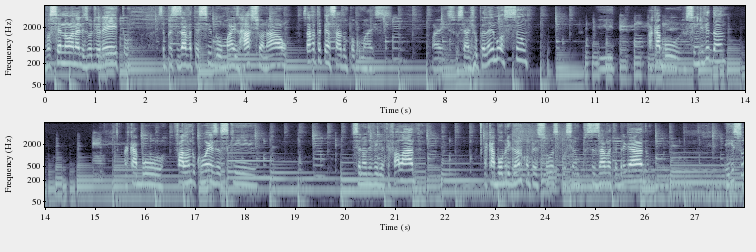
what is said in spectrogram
você não analisou direito, você precisava ter sido mais racional, precisava ter pensado um pouco mais. Mas você agiu pela emoção e acabou se endividando, acabou falando coisas que você não deveria ter falado, acabou brigando com pessoas que você não precisava ter brigado. Isso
